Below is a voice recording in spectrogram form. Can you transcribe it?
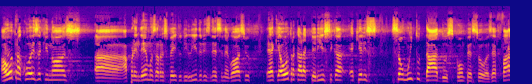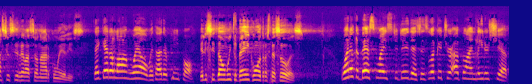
A outra coisa que nós ah, aprendemos a respeito de líderes nesse negócio é que a outra característica é que eles são muito dados com pessoas, é fácil se relacionar com eles. They get along well with other people. Eles se dão muito bem com outras pessoas. One of the best ways to do this is look at your upline leadership.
